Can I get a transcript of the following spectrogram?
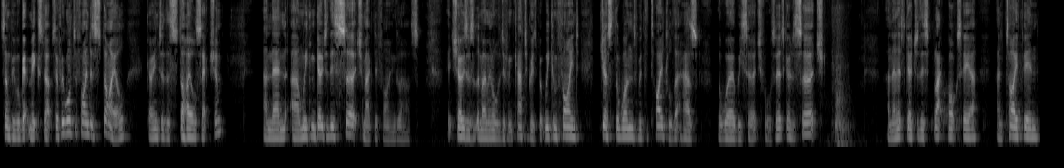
some people get mixed up. So if we want to find a style, go into the style section and then um, we can go to this search magnifying glass. it shows us at the moment all the different categories, but we can find just the ones with the title that has the word we search for. So let's go to search, and then let's go to this black box here and type in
